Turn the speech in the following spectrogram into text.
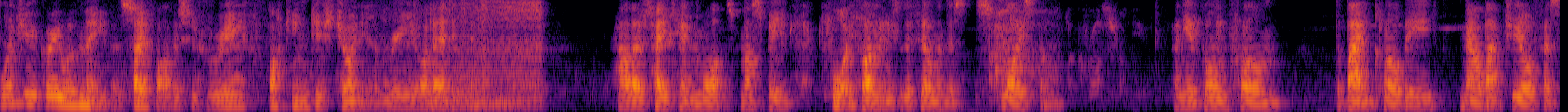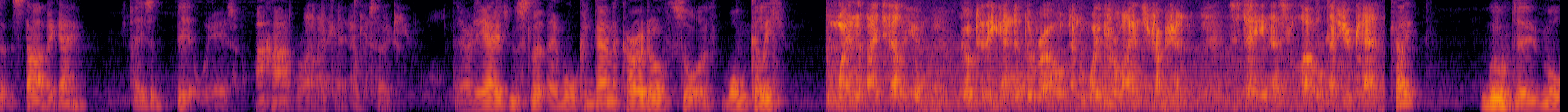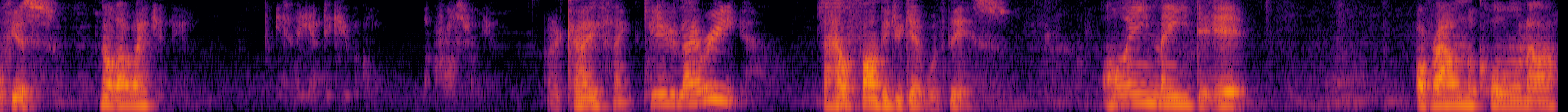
Would you agree with me that so far this is really fucking disjointed and really odd editing? How they've taken what must be 45 minutes of the film and just spliced them. And you've gone from the bank lobby now back to the office at the start of the game. It's a bit weird. Aha, right, okay, L2. There are the agents, look, they're walking down the corridor, sort of wonkily. When I tell you, go to the end of the row and wait for my instruction. Stay as low as you can. Okay, will do, Morpheus. Not that way. Into the empty cubicle across from you. Okay, thank you, Larry. So, how far did you get with this? I made it around the corner.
